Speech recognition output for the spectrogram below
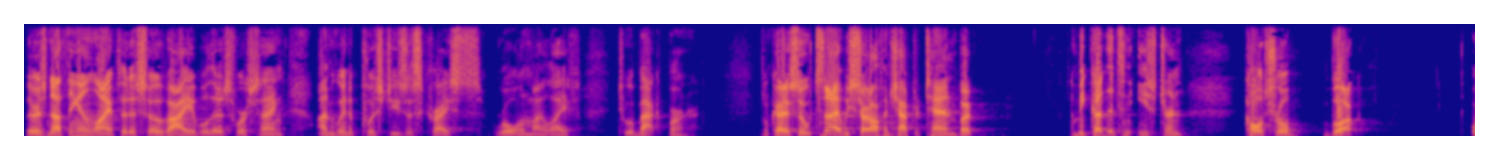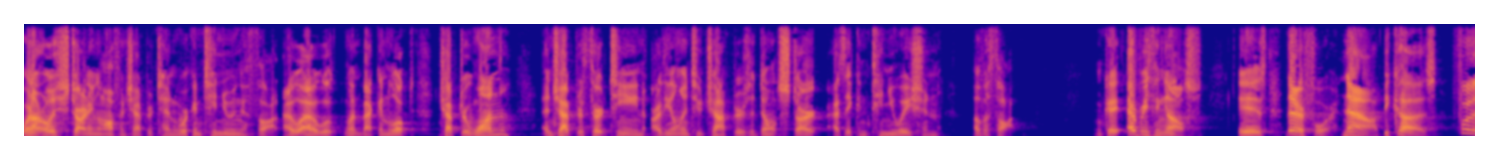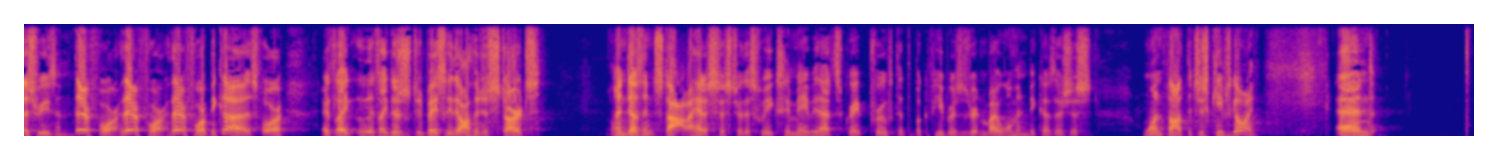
There is nothing in life that is so valuable that it's worth saying, I'm going to push Jesus Christ's role in my life to a back burner. Okay, so tonight we start off in chapter 10, but because it's an Eastern cultural book, we're not really starting off in chapter 10. We're continuing a thought. I, I went back and looked. Chapter 1 and chapter 13 are the only two chapters that don't start as a continuation of a thought. Okay? Everything else is therefore, now, because, for this reason, therefore, therefore, therefore, because, for. It's like, it's like there's basically the author just starts and doesn't stop. I had a sister this week say maybe that's great proof that the book of Hebrews is written by a woman because there's just one thought that just keeps going. And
